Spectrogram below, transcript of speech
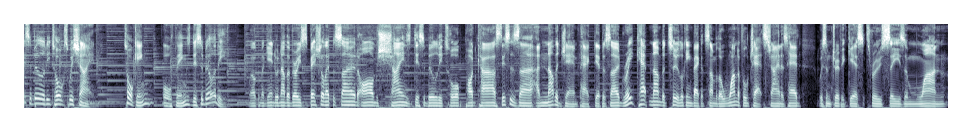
Disability Talks with Shane, talking all things disability. Welcome again to another very special episode of Shane's Disability Talk podcast. This is uh, another jam packed episode, recap number two, looking back at some of the wonderful chats Shane has had with some terrific guests through season one.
